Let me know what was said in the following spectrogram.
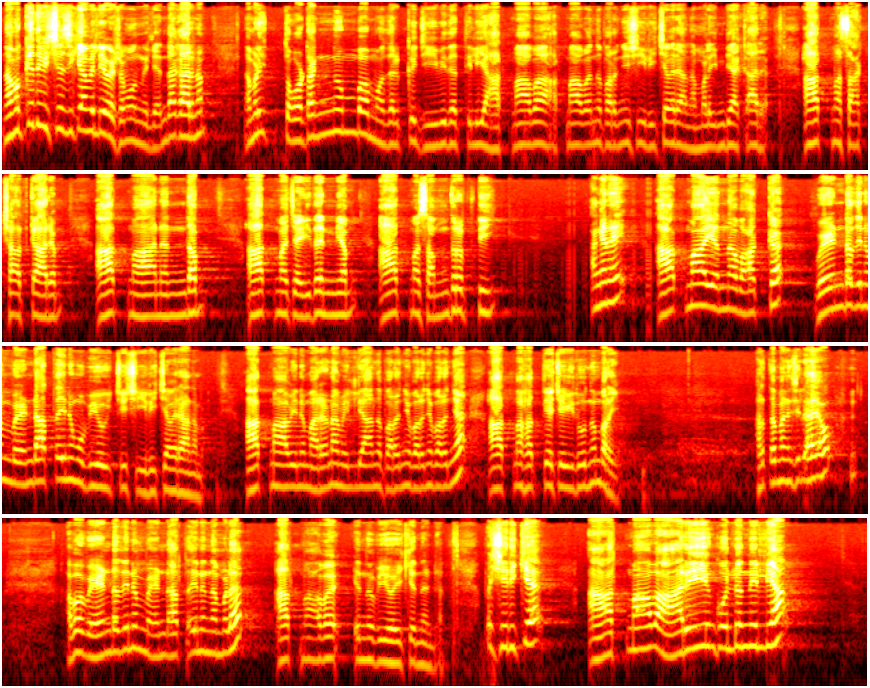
നമുക്കിത് വിശ്വസിക്കാൻ വലിയ വിഷമമൊന്നുമില്ല. എന്താ കാരണം? നമ്മൾ ഈ തുടങ്ങുമ്പോൾ മുതൽക്ക് ജീവിതത്തിൽ ഈ ആത്മാവ് ആത്മാവ് എന്ന് പറഞ്ഞ് ശീലിച്ചവരാണ് നമ്മൾ ഇന്ത്യക്കാർ ആത്മസാക്ഷാത്കാരം ആത്മാനന്ദം ആത്മചൈതന്യം ആത്മസംതൃപ്തി. അങ്ങനെ ആത്മാ എന്ന വാക്ക് വേണ്ടതിനും വേണ്ടാത്തതിനും ഉപയോഗിച്ച് ശീലിച്ചവരാണ് നമ്മൾ. ആത്മാവിന് മരണമില്ല എന്ന് പറഞ്ഞ് പറഞ്ഞ് പറഞ്ഞ് ആത്മഹത്യ ചെയ്തു എന്നും പറയും. അർത്ഥം മനസ്സിലായോ? അപ്പോൾ വേണ്ടതിനും വേണ്ടാത്തതിനും നമ്മൾ ആത്മാവ് എന്ന് ഉപയോഗിക്കുന്നുണ്ട്. അപ്പം ശരിക്ക് ആത്മാവ് ആരെയും കൊല്ലുന്നില്ല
